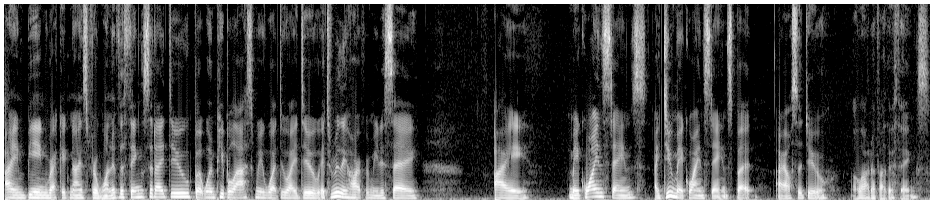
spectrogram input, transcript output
I'm being recognized for one of the things that I do, but when people ask me what do I do, it's really hard for me to say I make wine stains. I do make wine stains, but I also do a lot of other things.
